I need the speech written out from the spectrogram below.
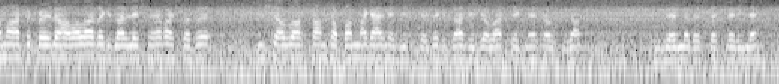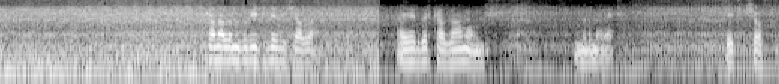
Ama artık böyle havalar da güzelleşmeye başladı. İnşallah tam kapanma gelmediği sürece güzel videolar çekmeye çalışacağım. Sizlerin de destekleriyle kanalımızı büyüteceğiz inşallah. Hayırdır kaza mı olmuş? Sanırım evet. Geçmiş olsun.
